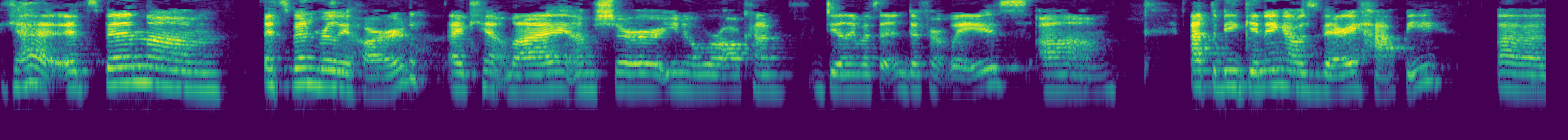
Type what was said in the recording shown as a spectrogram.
Yeah, it's been um it's been really hard. I can't lie. I'm sure, you know, we're all kind of dealing with it in different ways. Um at the beginning I was very happy uh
